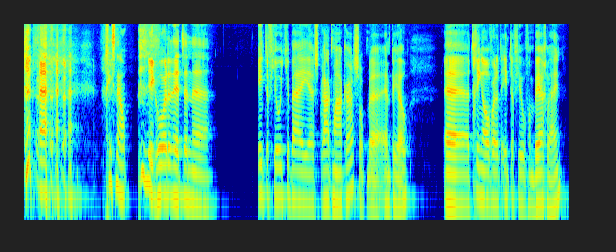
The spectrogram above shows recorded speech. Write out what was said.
Ging snel. ik hoorde net een eh, interviewtje bij eh, Spraakmakers op de NPO. Eh, het ging over het interview van Bergwijn.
